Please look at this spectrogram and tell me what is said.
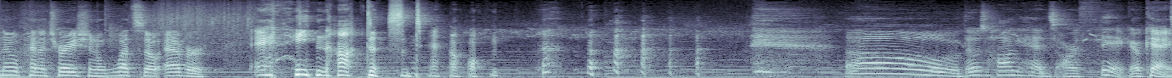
No penetration whatsoever. And he knocked us down. oh, those hogheads are thick. Okay.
